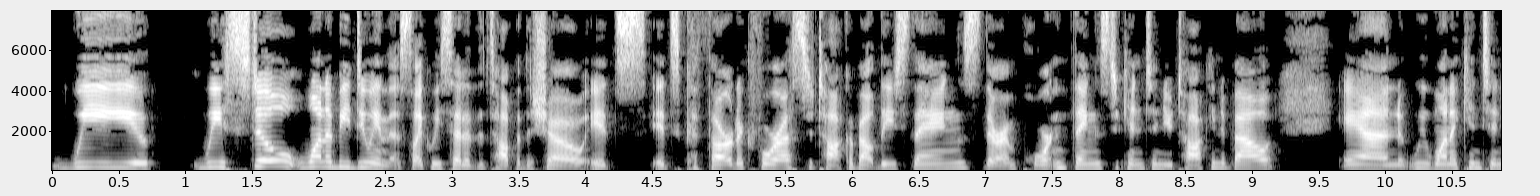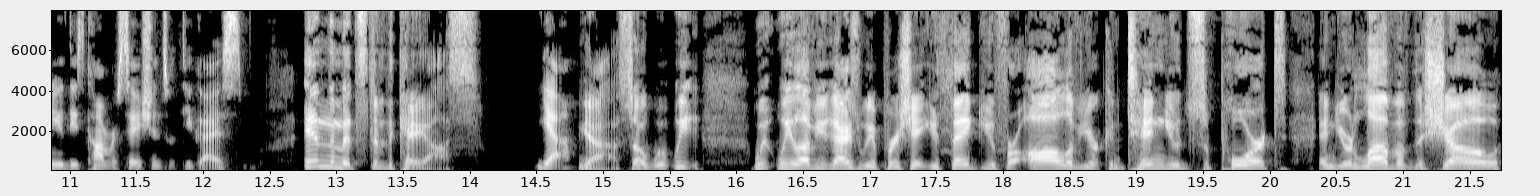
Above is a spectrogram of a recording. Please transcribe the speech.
we we still want to be doing this like we said at the top of the show it's it's cathartic for us to talk about these things they're important things to continue talking about and we want to continue these conversations with you guys in the midst of the chaos. yeah Yeah. So we, we we we love you guys. We appreciate you. Thank you for all of your continued support and your love of the show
